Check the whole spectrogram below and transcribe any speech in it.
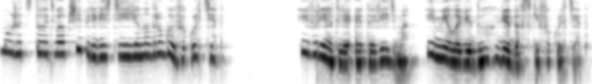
Может, стоит вообще перевести ее на другой факультет? И вряд ли эта ведьма имела в виду ведовский факультет.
